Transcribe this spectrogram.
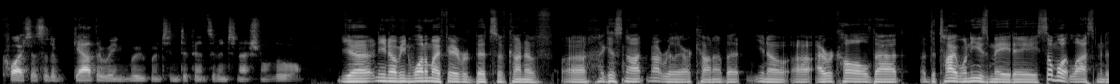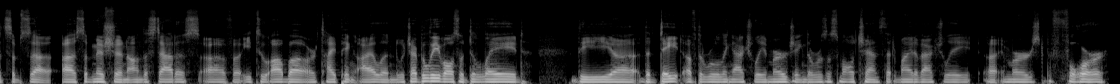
quite a sort of gathering movement in defense of international law. Yeah, you know, I mean, one of my favorite bits of kind of, uh, I guess not not really Arcana, but you know, uh, I recall that the Taiwanese made a somewhat last minute sub- uh, submission on the status of uh, Itu Aba or Taiping Island, which I believe also delayed the uh, the date of the ruling actually emerging. There was a small chance that it might have actually uh, emerged before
